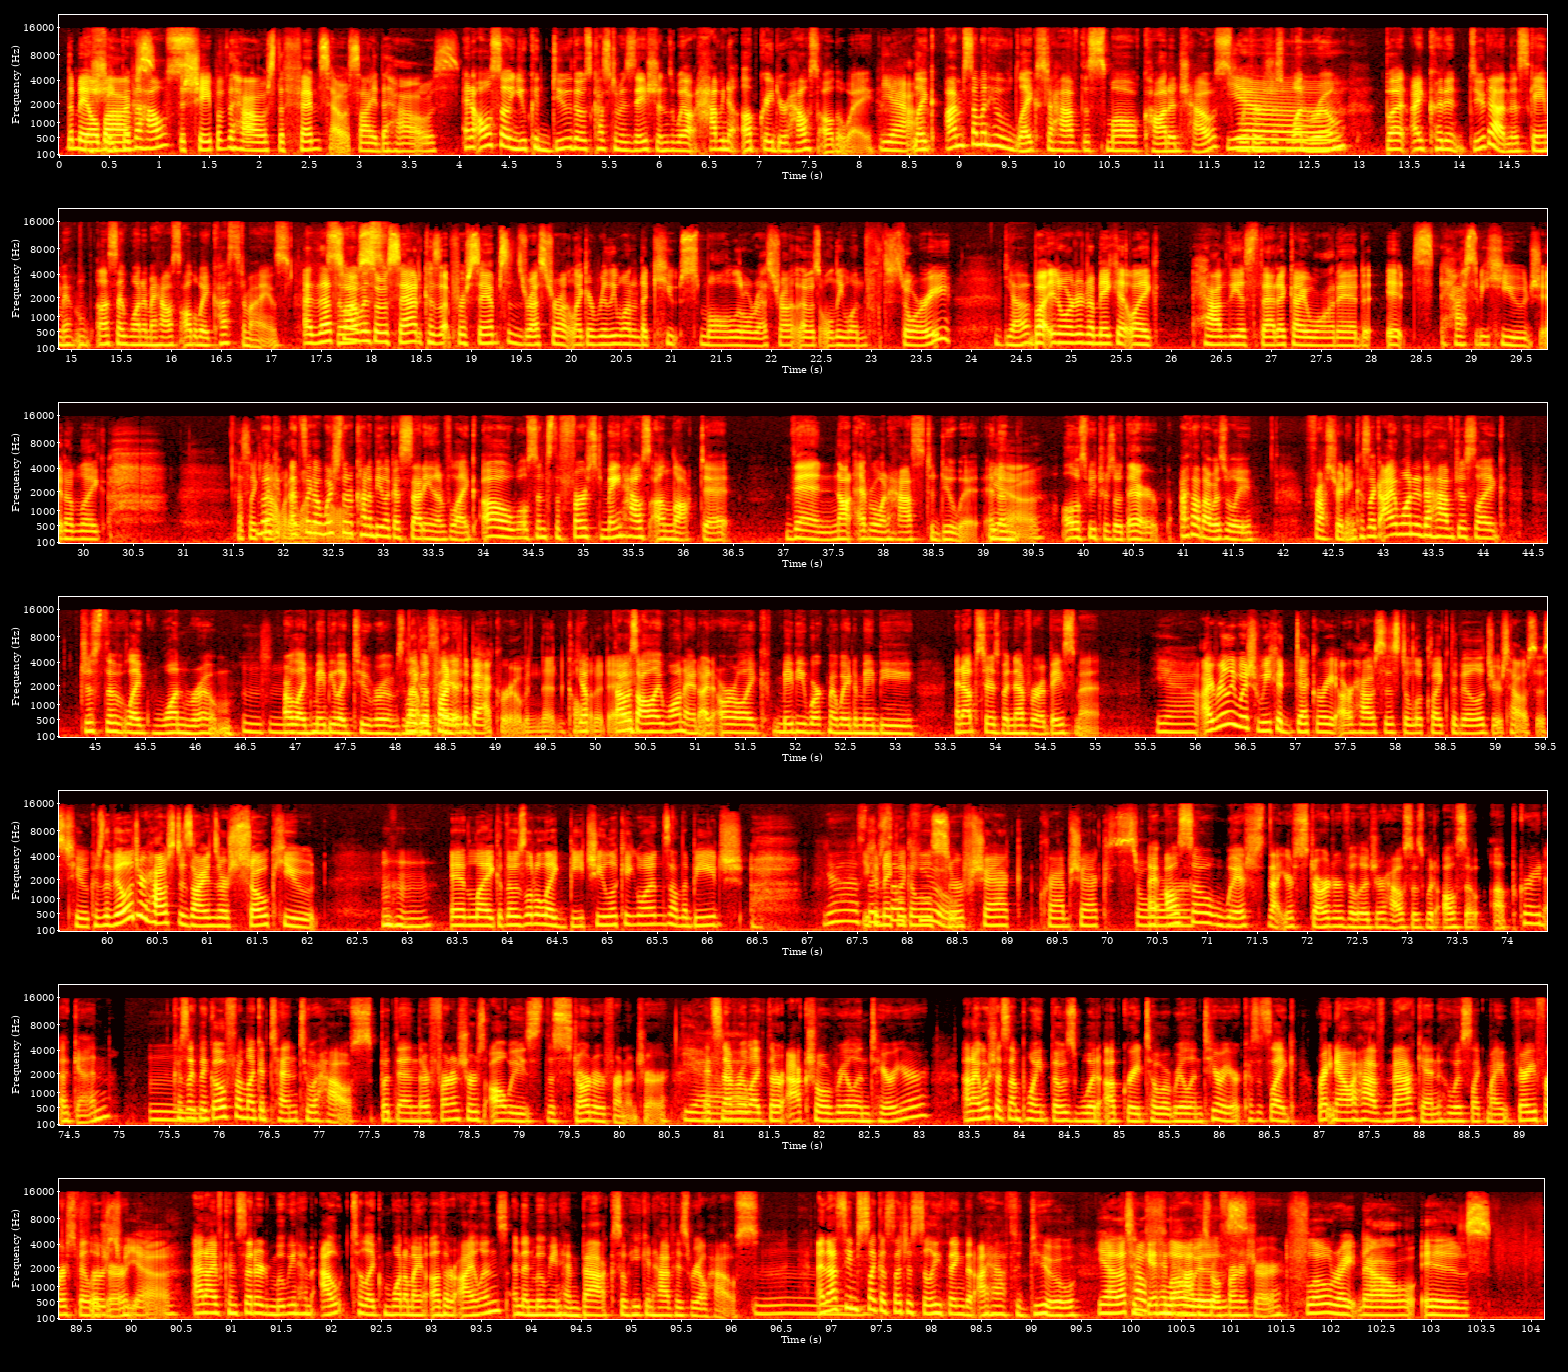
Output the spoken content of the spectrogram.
the mailbox, of the house? the shape of the house, the fence outside the house. And also, you could do those customizations without having to upgrade your house all the way. Yeah, Like I'm someone who likes to have the small cottage house where there's just one room, but I couldn't do that in this game if, unless I wanted my house all the way customized. And that's So what I was was- so sad because uh, for Samson's restaurant, like I really wanted a cute small little restaurant that was only one story. Yeah. But in order to make it like have the aesthetic I wanted, it's, it has to be huge. And I'm like, that's like, like not what that's I like I wish there would kind of be like a setting of like, oh well, since the first main house unlocked it, then not everyone has to do it, and yeah. then all those features are there. I thought that was really frustrating because like I wanted to have just like just the like one room Mhm. or like maybe like two rooms. Like the front it. and the back room, and then call Yep, it a day. that was all I wanted. I'd, or like maybe work my way to maybe an upstairs, but never a basement. Yeah, I really wish we could decorate our houses to look like the villagers' houses too, because the villager house designs are so cute, Mm-hmm. and like those little like beachy looking ones on the beach. Yes, You could make so like a little surf shack, crab shack store. I also wish that your starter villager houses would also upgrade again. Because like Mm, they go from like a tent to a house, but then their furniture is always the starter furniture. yeah, It's never like their actual real interior. And I wish at some point those would upgrade to a real interior. Because it's like right now I have Mackin, who is like my very first villager. First, yeah, And I've considered moving him out to like one of my other islands and then moving him back so he can have his real house. And that seems mm. like a, such a silly thing that I have to do yeah. That's to how get him to Flo have is. his real furniture. Flo right now is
